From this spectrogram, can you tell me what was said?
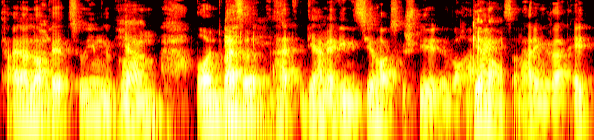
Tyler Lockett zu ihm gekommen. Und weißt du, hat, die haben ja gegen die Seahawks gespielt in Woche Genau. 1 und hat ihm gesagt, ey,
